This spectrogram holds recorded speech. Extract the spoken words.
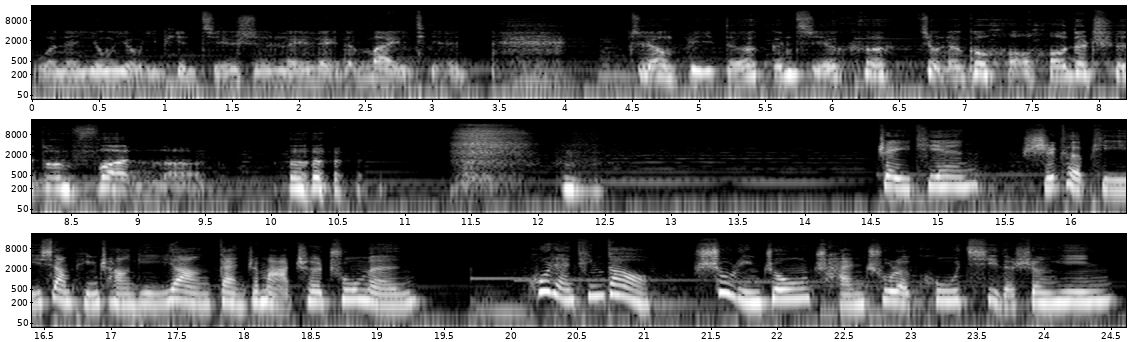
我能拥有一片结实累累的麦田，这样彼得跟杰克就能够好好的吃顿饭了。这一天，史可皮像平常一样赶着马车出门，忽然听到树林中传出了哭泣的声音。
